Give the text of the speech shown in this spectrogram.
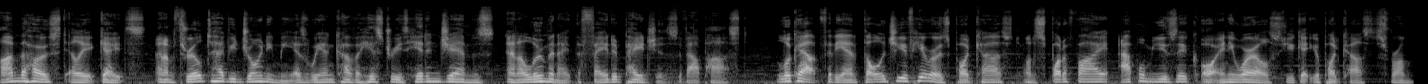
I'm the host, Elliot Gates, and I'm thrilled to have you joining me as we uncover history's hidden gems and illuminate the faded pages of our past. Look out for the Anthology of Heroes podcast on Spotify, Apple Music, or anywhere else you get your podcasts from.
